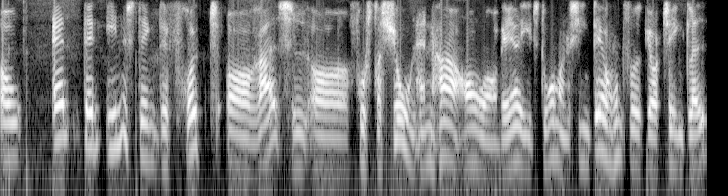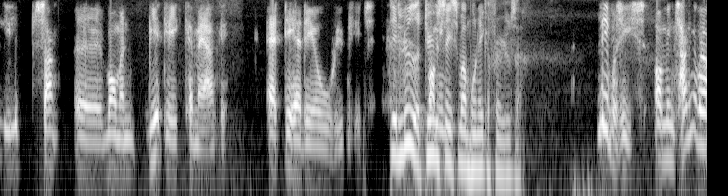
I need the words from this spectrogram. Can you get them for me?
Og al den indestængte frygt og redsel og frustration, han har over at være i et stort magasin, det har hun fået gjort til en glad lille sang, øh, hvor man virkelig ikke kan mærke, at det her det er uhyggeligt. Det lyder dybest set, som om hun ikke har følelser. Lige præcis. Og min tanke var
